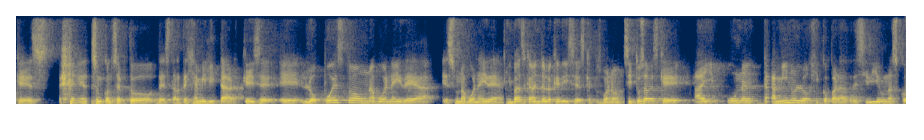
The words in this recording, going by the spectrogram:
que es, es un concepto de estrategia militar que dice eh, lo opuesto a una buena idea es una buena idea. Y básicamente lo que dice es que, pues bueno, si tú sabes que hay un camino lógico para decidir unas cosas,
